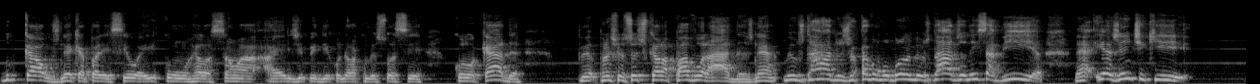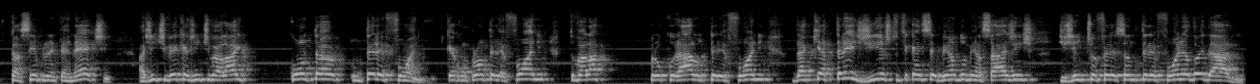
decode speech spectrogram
do caos, né, que apareceu aí com relação à, LGPD quando ela começou a ser colocada para as pessoas ficaram apavoradas, né? Meus dados já estavam roubando meus dados, eu nem sabia, né? E a gente que está sempre na internet, a gente vê que a gente vai lá e conta um telefone. Tu quer comprar um telefone, tu vai lá procurar o telefone, daqui a três dias tu fica recebendo mensagens de gente te oferecendo telefone adoidado.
